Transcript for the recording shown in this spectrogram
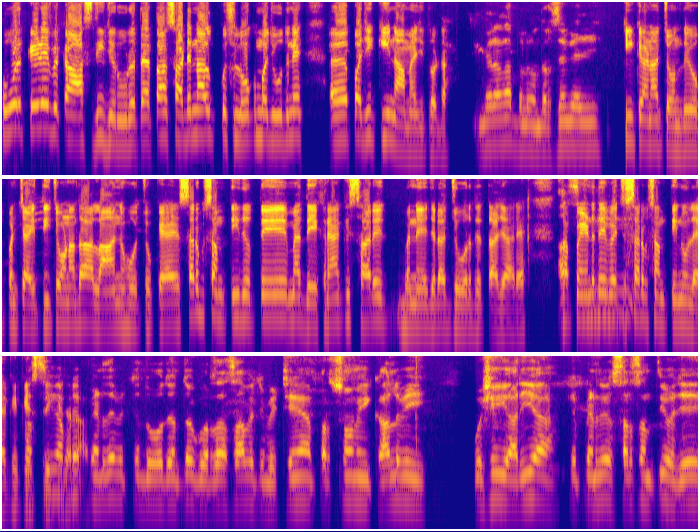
ਹੋਰ ਕਿਹੜੇ ਵਿਕਾਸ ਦੀ ਜ਼ਰੂਰਤ ਹੈ? ਤਾਂ ਸਾਡੇ ਨਾਲ ਕੁਝ ਲੋਕ ਮੌਜੂਦ ਨੇ। ਅਹ ਭਾਜੀ, ਕੀ ਨਾਮ ਹੈ ਜੀ ਤੁਹਾਡਾ? ਮੇਰਾ ਨਾਮ ਬਲਵੰਦਰ ਸਿੰਘ ਹੈ ਜੀ। ਕੀ ਕਹਿਣਾ ਚਾਹੁੰਦੇ ਹੋ? ਪੰਚਾਇਤੀ ਚੋਣਾਂ ਦਾ ਐਲਾਨ ਹੋ ਚੁੱਕਿਆ ਹੈ। ਸਰਬਸੰਮਤੀ ਦੇ ਉੱਤੇ ਮੈਂ ਦੇਖ ਰਿਹਾ ਕਿ ਸਾਰੇ ਬੰਨੇ ਜਿਹੜਾ ਜ਼ੋਰ ਦਿੱਤਾ ਜਾ ਰਿਹਾ ਹੈ। ਤਾਂ ਪਿੰਡ ਦੇ ਵਿੱਚ ਸਰਬਸੰਮਤੀ ਨੂੰ ਲੈ ਕੇ ਕਿਸ ਤਰੀਕੇ ਦੇ ਆਪਣੇ ਪਿੰਡ ਦੇ ਵਿੱਚ ਦੋ ਦਿਨ ਤੋਂ ਗੁਰਦੁਆਰਾ ਸਾਹਿਬ ਵਿੱਚ ਬੈਠੇ ਆ ਪਰਸੋਂ ਵੀ ਕੱਲ ਵੀ ਕੋਸ਼ਿਸ਼ ਆ ਰਹੀ ਆ ਕਿ ਪਿੰਡ ਦੇ ਵਿੱਚ ਸਰਸੰਮਤੀ ਹੋ ਜੇ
